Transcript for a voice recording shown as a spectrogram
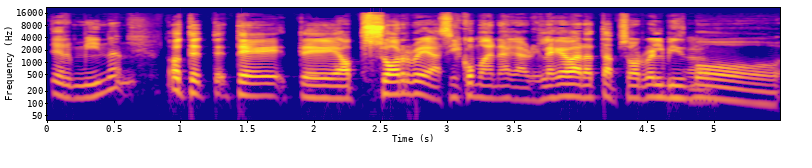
terminan? No, te, te, te, te absorbe, así como Ana Gabriela Guevara te absorbe el mismo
